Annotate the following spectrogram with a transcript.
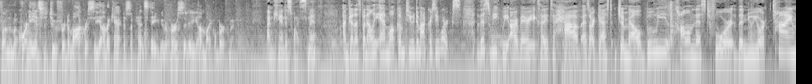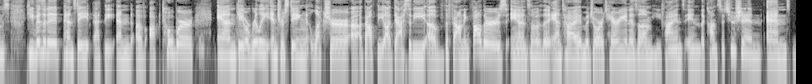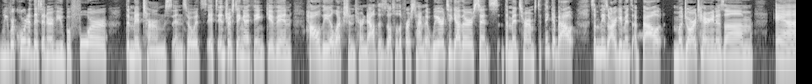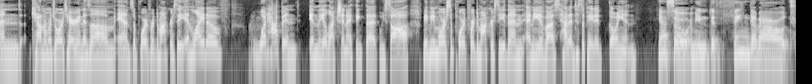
From the McCourtney Institute for Democracy on the campus of Penn State University, I'm Michael Berkman. I'm Candis Watts Smith. I'm Jenna Spinelli, and welcome to Democracy Works. This week, we are very excited to have as our guest Jamelle Bouie, the columnist for the New York Times. He visited Penn State at the end of October and gave a really interesting lecture uh, about the audacity of the founding fathers and some of the anti majoritarianism he finds in the Constitution. And we recorded this interview before the midterms and so it's it's interesting i think given how the election turned out this is also the first time that we are together since the midterms to think about some of these arguments about majoritarianism and counter majoritarianism and support for democracy in light of what happened in the election. I think that we saw maybe more support for democracy than any of us had anticipated going in. Yeah. So, I mean, the thing about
